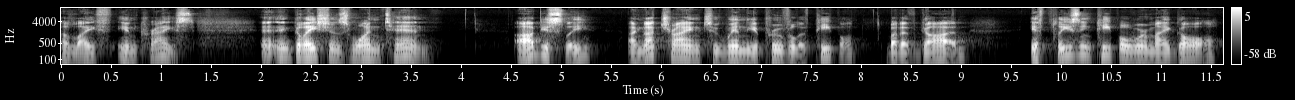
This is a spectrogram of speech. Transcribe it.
a life in Christ. In Galatians 1:10, obviously, I'm not trying to win the approval of people, but of God. If pleasing people were my goal,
